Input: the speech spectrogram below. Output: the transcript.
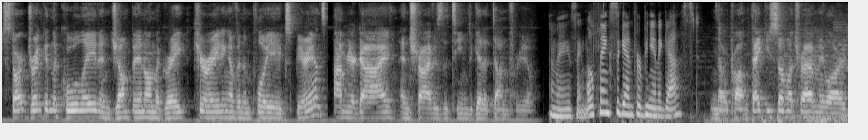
start drinking the Kool Aid and jump in on the great curating of an employee experience, I'm your guy, and Strive is the team to get it done for you. Amazing. Well, thanks again for being a guest. No problem. Thank you so much for having me, Laurie.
